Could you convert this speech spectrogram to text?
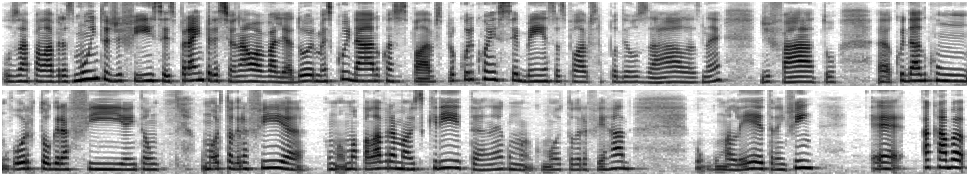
usar palavras muito difíceis para impressionar o avaliador, mas cuidado com essas palavras. Procure conhecer bem essas palavras para poder usá-las, né? De fato. É, cuidado com ortografia. Então, uma ortografia, uma, uma palavra mal escrita, né? Com uma, com uma ortografia errada, uma letra, enfim, é, acaba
